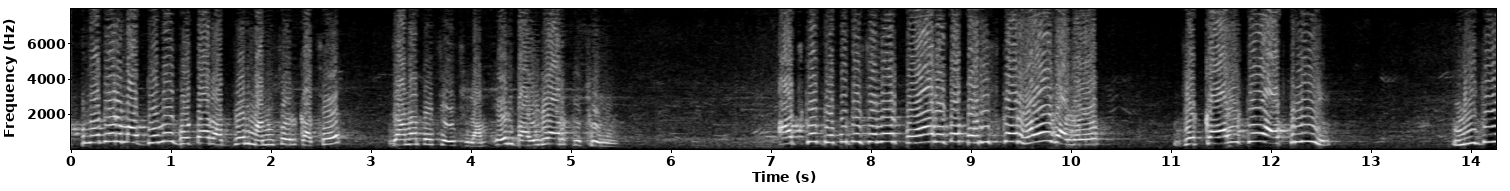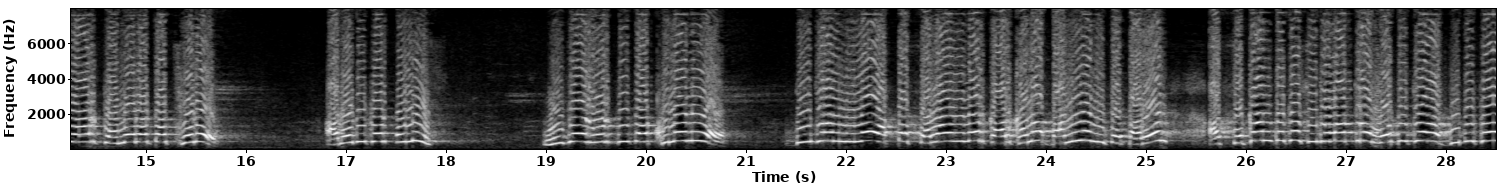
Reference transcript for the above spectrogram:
আপনাদের মাধ্যমে গোটা রাজ্যের মানুষের কাছে জানাতে চেয়েছিলাম। এর বাইরে আর কিছু নেই। আজকে ডেপুটেশনের পর এটা পরিষ্কার হয়ে গেল যে কালকে আপনি মিডিয়ার ক্যামেরাটা ছেড়ে আর এদিকের পুলিশ নিজের উর্দিটা খুলে নিয়ে দুজন মিলে একটা স্যালাইনের কারখানা বানিয়ে নিতে পারেন। আর সেখান থেকে শুধুমাত্র মোদিকে আর দিদিকে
